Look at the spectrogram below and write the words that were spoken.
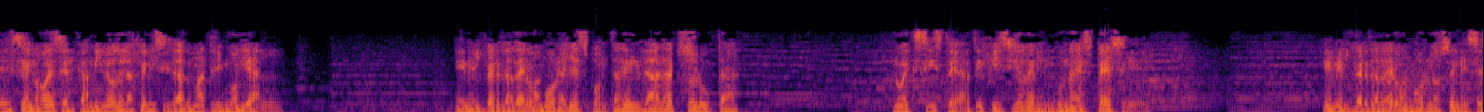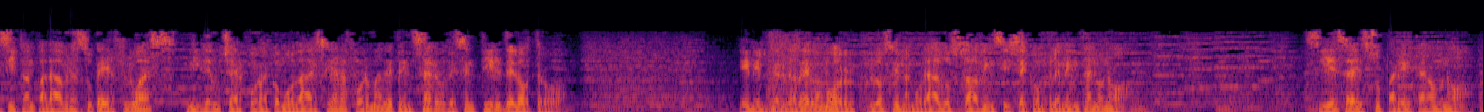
Ese no es el camino de la felicidad matrimonial. En el verdadero amor hay espontaneidad absoluta. No existe artificio de ninguna especie. En el verdadero amor no se necesitan palabras superfluas, ni de luchar por acomodarse a la forma de pensar o de sentir del otro. En el verdadero amor, los enamorados saben si se complementan o no. Si esa es su pareja o no.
